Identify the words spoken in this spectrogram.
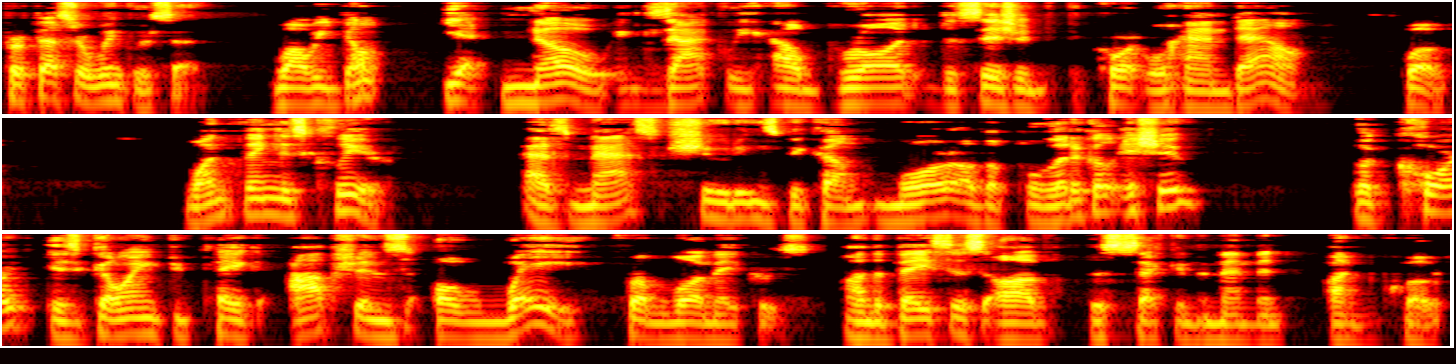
Professor Winkler said, while we don't yet know exactly how broad a decision the court will hand down, quote, one thing is clear. as mass shootings become more of a political issue, the court is going to take options away from lawmakers on the basis of the Second Amendment, unquote.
